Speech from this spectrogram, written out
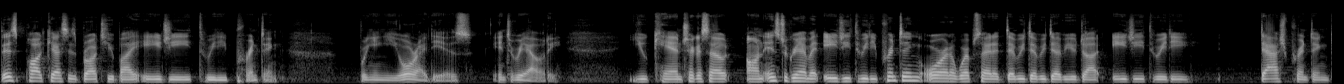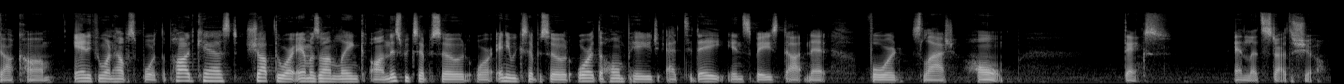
This podcast is brought to you by AG 3D Printing, bringing your ideas into reality. You can check us out on Instagram at AG3D Printing or at our website at www.ag3d-printing.com. And if you want to help support the podcast, shop through our Amazon link on this week's episode or any week's episode or at the homepage at todayinspace.net forward slash home. Thanks. And let's start the show.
